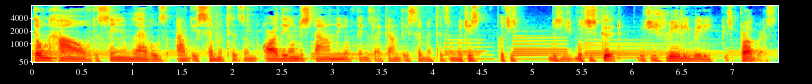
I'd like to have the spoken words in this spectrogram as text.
don't have the same levels of anti-Semitism or the understanding of things like anti-Semitism, which is which is which is, which is good, which is really really is progress.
